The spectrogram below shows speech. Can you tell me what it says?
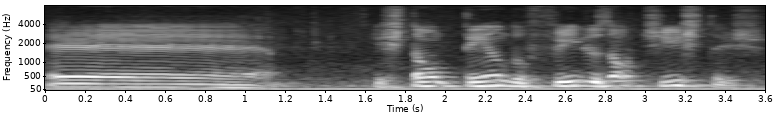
é, estão tendo filhos autistas.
